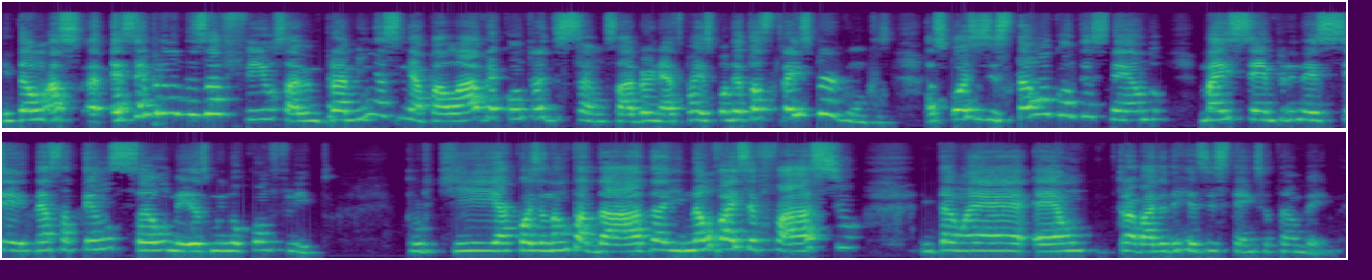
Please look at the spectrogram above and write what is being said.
Então, as, é sempre um desafio, sabe? Para mim, assim, a palavra é contradição, sabe, Ernesto? Para responder tuas três perguntas. As coisas estão acontecendo, mas sempre nesse, nessa tensão mesmo e no conflito porque a coisa não está dada e não vai ser fácil, então é, é um trabalho de resistência também. Né?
